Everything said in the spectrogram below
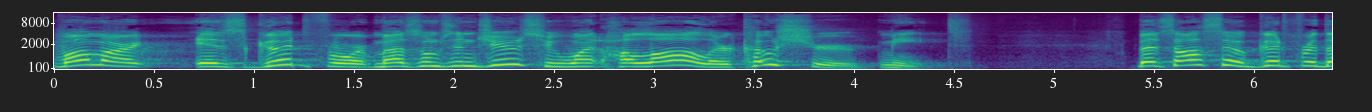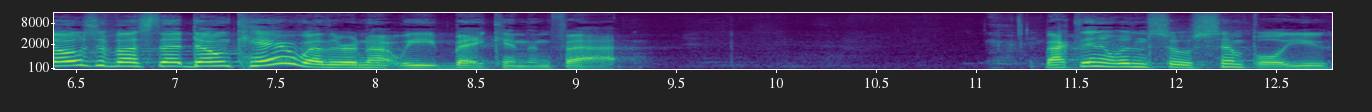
Walmart is good for Muslims and Jews who want halal or kosher meat. But it's also good for those of us that don't care whether or not we eat bacon and fat. Back then, it wasn't so simple. You,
